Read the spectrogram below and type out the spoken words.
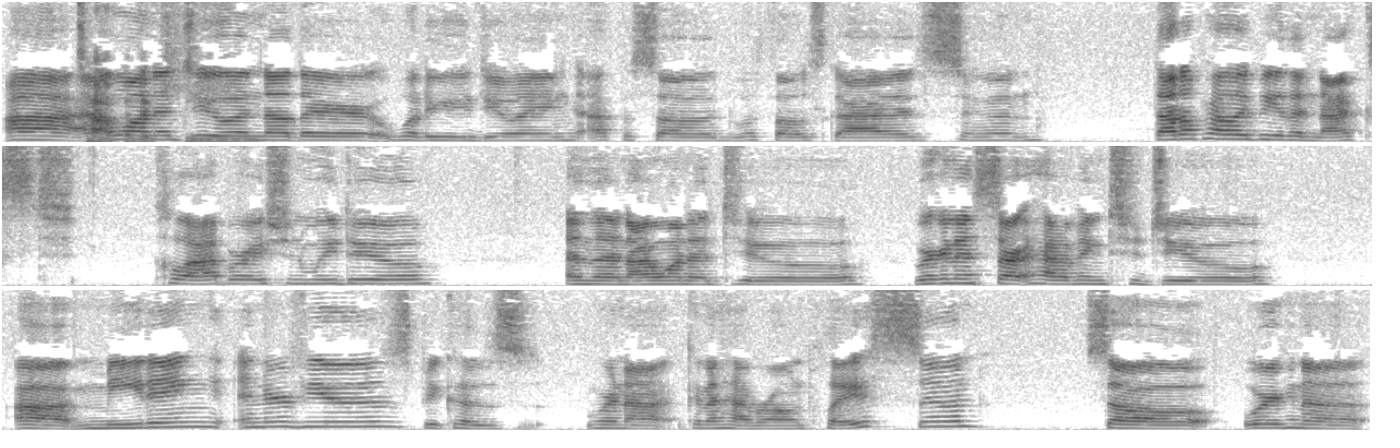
Uh, I want to do another "What Are You Doing" episode with those guys soon. That'll probably be the next collaboration we do, and then I want to do. We're gonna start having to do uh, meeting interviews because we're not gonna have our own place soon. So we're gonna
